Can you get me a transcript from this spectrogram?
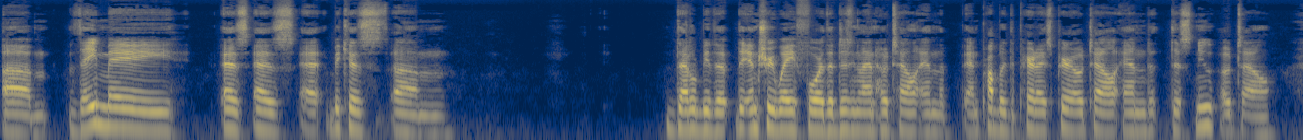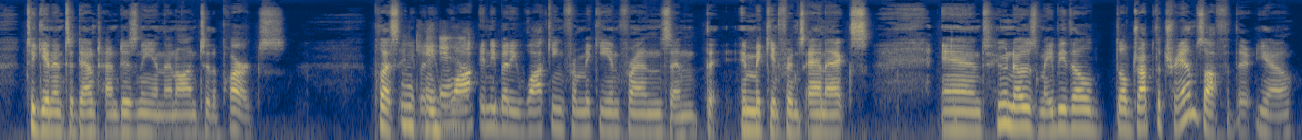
Um, they may as as uh, because um, that'll be the the entryway for the Disneyland Hotel and the and probably the Paradise Pier Hotel and this new hotel to get into downtown Disney and then on to the parks. Plus anybody Okay. wa- anybody walking from Mickey and Friends and the in Mickey and Friends Annex, and who knows maybe they'll they'll drop the trams off of there you know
